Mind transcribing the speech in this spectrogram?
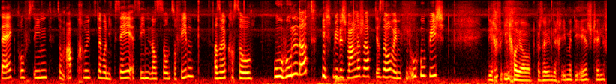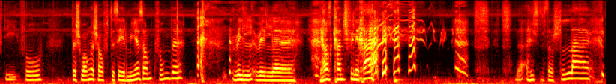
Tage drauf sind, zum Abkreuzeln, wo ich sehe, es sind noch so und so viele. Also wirklich so U100 ist bei der Schwangerschaft ja so, wenn du ein Uhu bist. Ich, ich habe ja persönlich immer die erste Hälfte von der Schwangerschaft sehr mühsam gefunden. weil, weil äh, ja, das kennst du vielleicht auch. Nein, ist das so schlecht?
